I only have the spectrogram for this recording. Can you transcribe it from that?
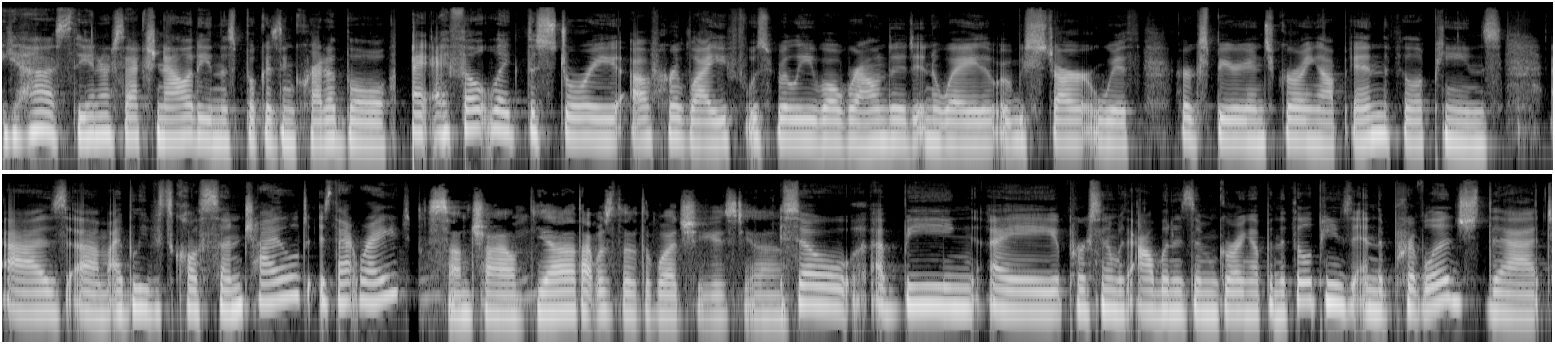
Yes, the intersectionality in this book is incredible. I, I, felt like the story of her life was really well rounded in a way that we start with her experience growing up in the Philippines as, um, I believe it's called Sunchild. Is that right? Sunchild. Yeah, that was the, the word she used. Yeah. So, uh, being a person with albinism growing up in the Philippines and the privilege that,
